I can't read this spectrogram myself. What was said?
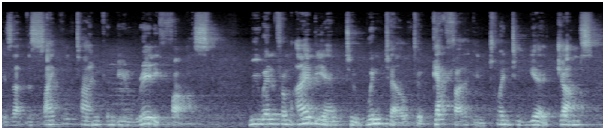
is that the cycle time can be really fast. We went from IBM to Wintel to GAFA in 20 year jumps.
